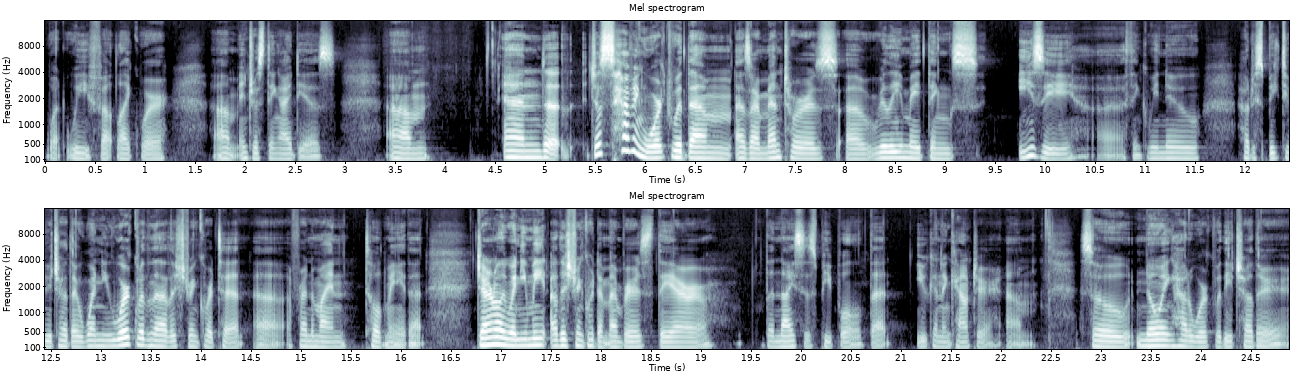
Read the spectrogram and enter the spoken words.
what we felt like were um, interesting ideas. Um, and uh, just having worked with them as our mentors uh, really made things easy. Uh, I think we knew how to speak to each other. When you work with another string quartet, uh, a friend of mine told me that generally when you meet other string quartet members, they are the nicest people that you can encounter. Um, so knowing how to work with each other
